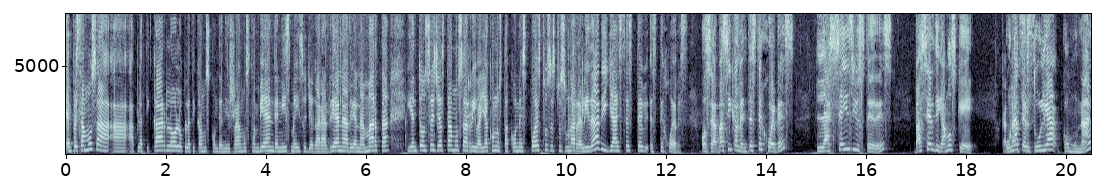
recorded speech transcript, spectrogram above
Empezamos a, a- a platicarlo, lo platicamos con Denise Ramos también. Denise me hizo llegar a Adriana, Adriana a Marta, y entonces ya estamos arriba, ya con los tacones puestos. Esto es una realidad y ya es este, este jueves. O sea, básicamente este jueves, las seis de ustedes va a ser, digamos que, una tertulia comunal.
